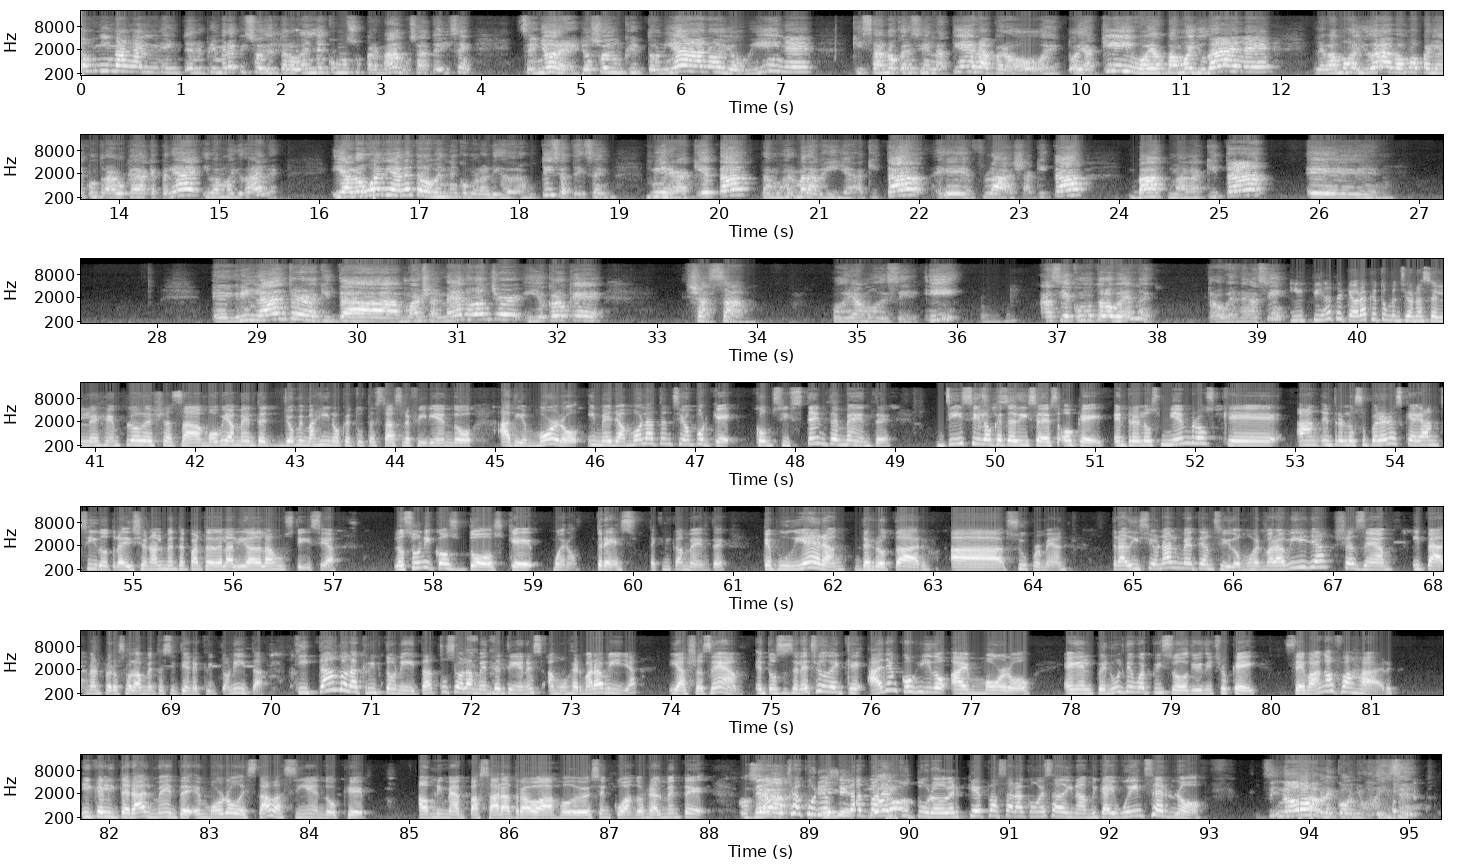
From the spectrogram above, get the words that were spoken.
Omni-Man en, el primer episodio te lo venden como Superman. O sea, te dicen, señores, yo soy un kryptoniano, yo vine, quizás no crecí en la Tierra, pero estoy aquí, vamos a ayudarle, le vamos a ayudar, vamos a pelear contra lo que haya que pelear y vamos a ayudarle. Y a los guardianes te lo venden como la Liga de la Justicia, te dicen, miren, aquí está la Mujer Maravilla, aquí está eh, Flash, aquí está Batman, aquí está... Eh, eh, Green Lantern, aquí está Martian Manhunter y yo creo que Shazam podríamos decir. Y así es como te lo venden. te lo venden así. Y fíjate que ahora que tú mencionas el ejemplo de Shazam, obviamente yo me imagino que tú te estás refiriendo a The Immortal y me llamó la atención porque consistentemente DC lo que te dice es, ok, entre los miembros que han, entre los superhéroes que han sido tradicionalmente parte de la Liga de la Justicia, los únicos dos que, bueno, tres técnicamente, que pudieran derrotar a Superman tradicionalmente han sido Mujer Maravilla, Shazam y Batman, pero solamente si tiene Kryptonita. Quitando la Kryptonita, tú solamente tienes a Mujer Maravilla y a Shazam. Entonces, el hecho de que hayan cogido a Immortal en el penúltimo episodio y dicho, ok, se van a fajar y que literalmente Immortal estaba haciendo que Omni-Man pasara trabajo de vez en cuando, realmente O me da mucha curiosidad él para el futuro de ver qué pasará con esa dinámica y Windsor no. Si no hable, coño.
